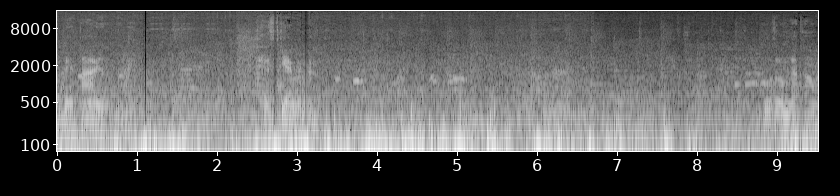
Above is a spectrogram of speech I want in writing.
ดเบต้าอยู่มันเทสเกมกันนะรู้สึกว่ามันจะเข้าไป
